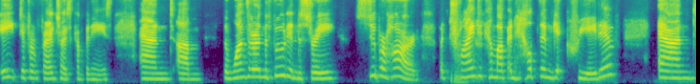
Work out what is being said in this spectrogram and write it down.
eight different franchise companies and um, the ones that are in the food industry super hard, but mm. trying to come up and help them get creative and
